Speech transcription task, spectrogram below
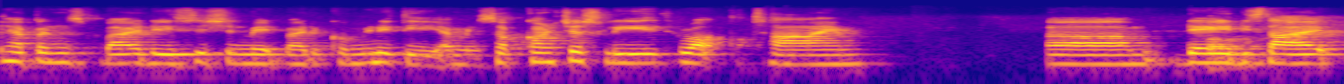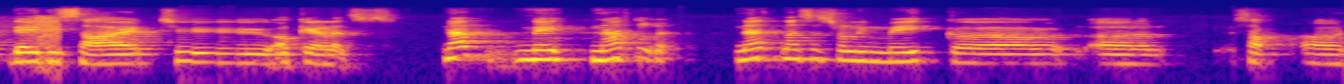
happens by decision made by the community. I mean, subconsciously throughout the time, um, they decide they decide to okay, let's not make not not necessarily make uh, uh, sub, uh,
